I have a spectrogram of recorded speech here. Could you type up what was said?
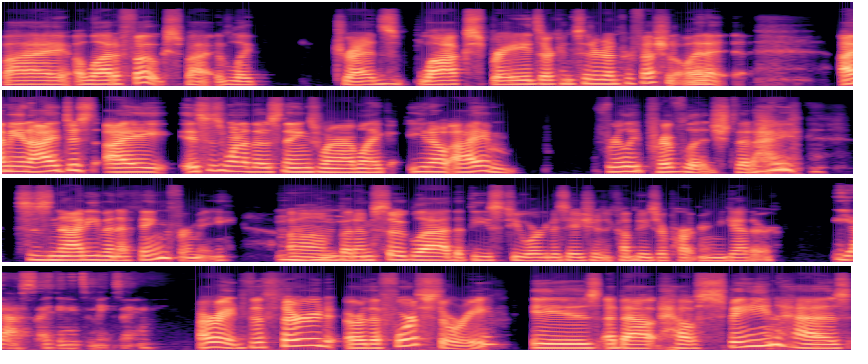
by a lot of folks. By like dreads, locks, braids are considered unprofessional. And it, I mean, I just, I, this is one of those things where I'm like, you know, I am really privileged that I, this is not even a thing for me. Um, mm-hmm. Um, but I'm so glad that these two organizations and companies are partnering together. Yes, I think it's amazing. All right. The third or the fourth story is about how Spain has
